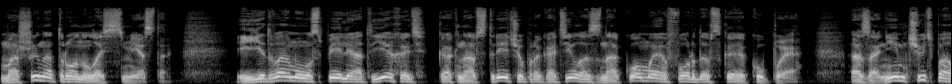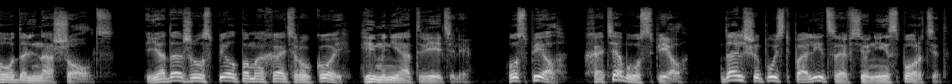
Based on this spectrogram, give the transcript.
Машина тронулась с места. И едва мы успели отъехать, как навстречу прокатило знакомое фордовское купе, а за ним чуть поодаль на Шолц. Я даже успел помахать рукой, и мне ответили. Успел, хотя бы успел. Дальше пусть полиция все не испортит.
